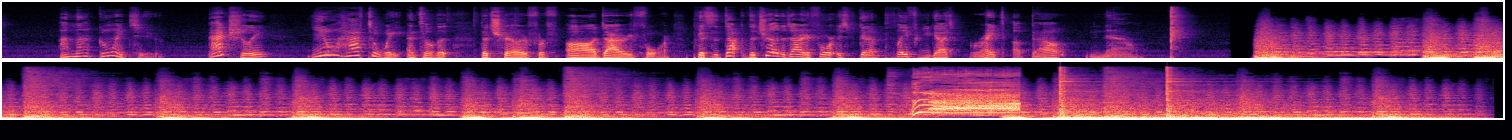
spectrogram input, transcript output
I'm not going to. Actually, you don't have to wait until the the trailer for uh, Diary 4 because the the trailer to Diary 4 is gonna play for you guys right about now.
